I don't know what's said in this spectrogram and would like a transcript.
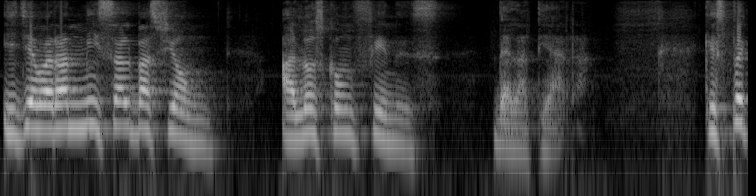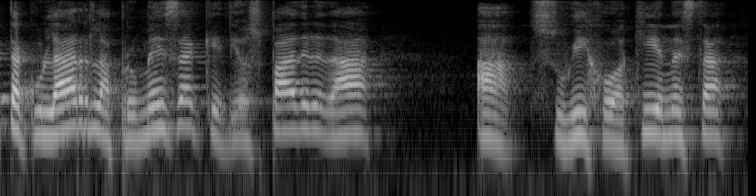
y llevarán mi salvación a los confines de la tierra. Qué espectacular la promesa que Dios Padre da a su Hijo aquí en esta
